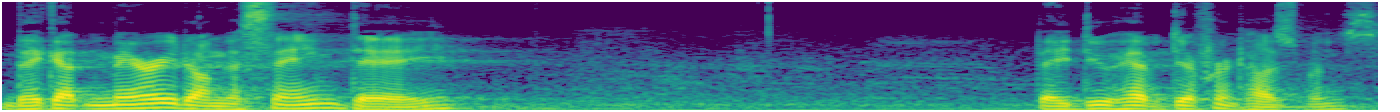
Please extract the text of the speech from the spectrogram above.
They got married on the same day. They do have different husbands.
